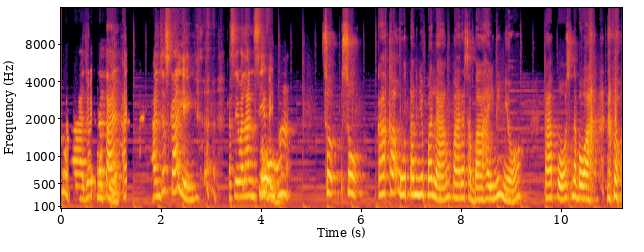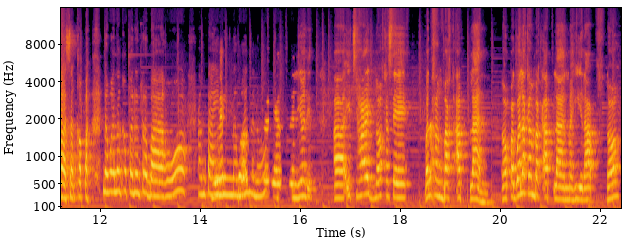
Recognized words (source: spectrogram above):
uh, during that time, I, I'm just crying kasi walang saving. So, so, kakautang nyo pa lang para sa bahay ninyo, tapos nabawa, nabawasan ka pa, nawalan ka pa ng trabaho. Ang timing Yes, naman, ano? Yes, then yun, it, uh, it's hard, no? Kasi wala kang backup plan. No? Pag wala kang backup plan, mahirap, no?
